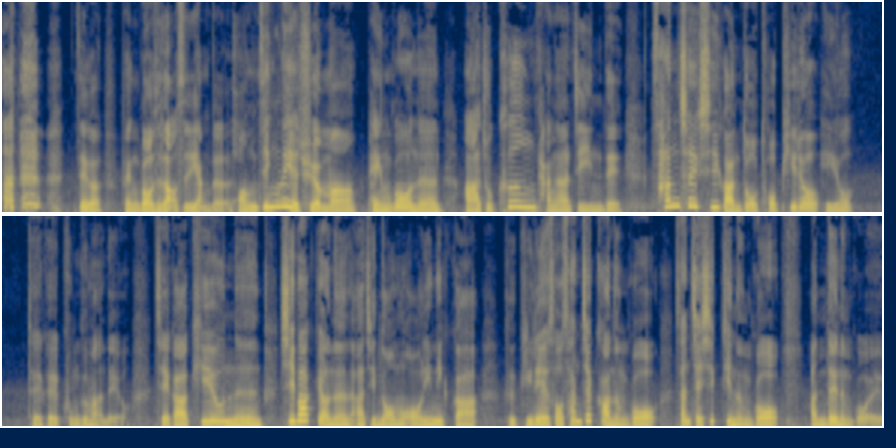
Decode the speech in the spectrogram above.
这个苹果是老师养的黄金猎犬吗？苹果呢，아주큰강아지인데。” 산책 시간도 더 필요해요? 되게 궁금하네요. 제가 키우는 시바견은 아직 너무 어리니까 그 길에서 산책하는 거, 산책시키는 거 안 되는 거예요.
